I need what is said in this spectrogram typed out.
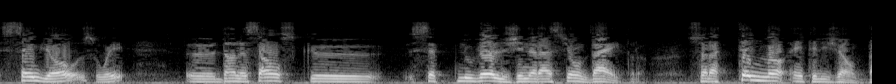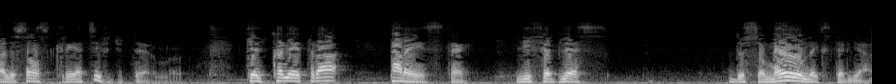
Symbiose, oui, euh, dans le sens que cette nouvelle génération d'êtres sera tellement intelligente, dans le sens créatif du terme, qu'elle connaîtra par instinct les faiblesses de ce monde extérieur.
